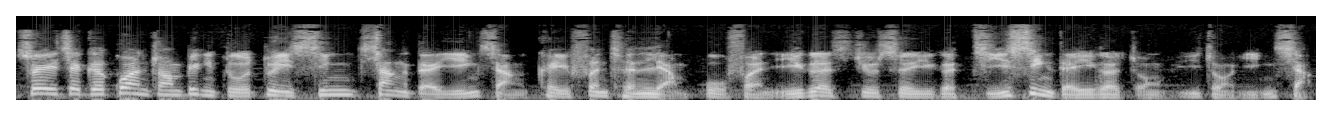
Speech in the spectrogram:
所以这个冠状病毒对心脏的影响可以分成两部分，一个就是一个急性的一个种一种影响，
